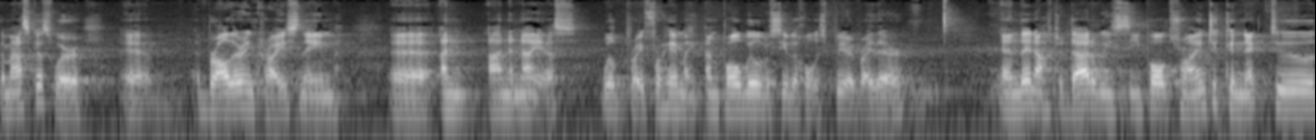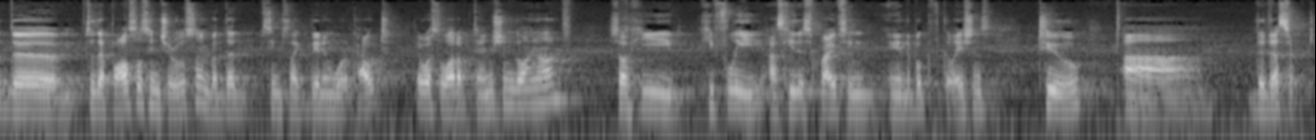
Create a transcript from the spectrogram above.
Damascus, where uh, a brother in Christ named uh, An- Ananias will pray for him, and Paul will receive the Holy Spirit right there. And then after that, we see Paul trying to connect to the to the apostles in Jerusalem, but that seems like didn't work out. There was a lot of tension going on, so he he flee, as he describes in in the book of Galatians, to uh, the desert,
